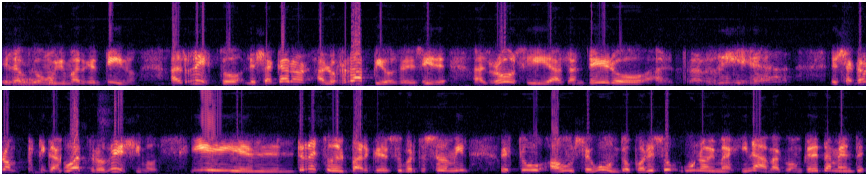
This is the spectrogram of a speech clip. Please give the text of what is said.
el automovilismo argentino. Al resto le sacaron a los rápidos, es decir, al Rossi, al Santero, al Pradilla, le sacaron prácticamente cuatro décimos. Y el resto del parque del Super 3000 estuvo a un segundo. Por eso uno imaginaba concretamente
